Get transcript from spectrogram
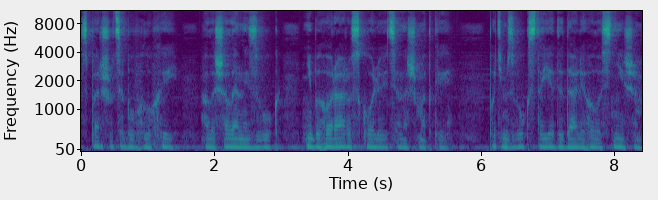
Спершу це був глухий, але шалений звук, ніби гора розколюється на шматки. Потім звук стає дедалі голоснішим,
